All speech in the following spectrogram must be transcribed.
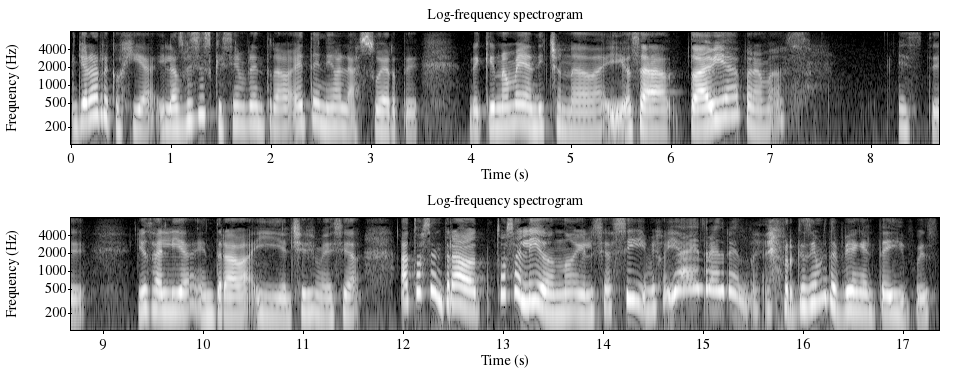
yo la recogía y las veces que siempre entraba he tenido la suerte de que no me hayan dicho nada y, o sea, todavía para más, este, yo salía, entraba y el sheriff me decía, ah, tú has entrado, tú has salido, ¿no? Y yo le decía, sí, y me dijo, ya, entra, entra, entra, porque siempre te piden el TI, pues,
